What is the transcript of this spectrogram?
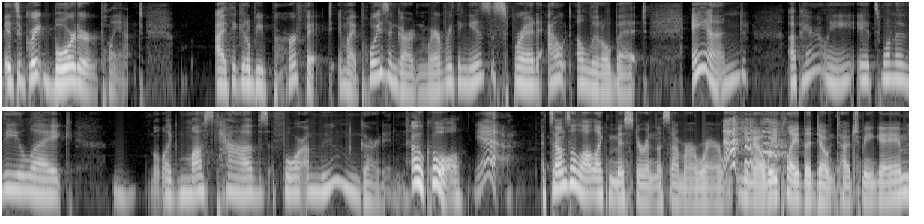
it's a great border plant. I think it'll be perfect in my poison garden where everything is spread out a little bit, and apparently it's one of the like like must haves for a moon garden. oh, cool. Yeah. It sounds a lot like Mister in the summer, where you know we play the "Don't touch me" game.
